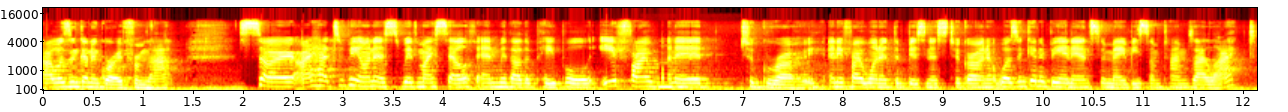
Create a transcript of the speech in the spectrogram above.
I wasn't going to grow from that. So I had to be honest with myself and with other people if I wanted to grow and if I wanted the business to grow and it wasn't going to be an answer maybe sometimes I liked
